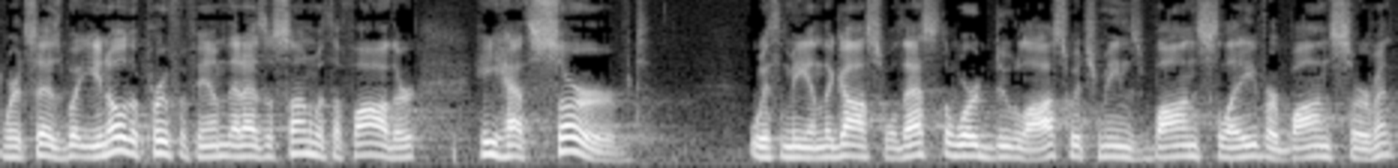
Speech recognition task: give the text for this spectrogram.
where it says, But you know the proof of him that as a son with the Father, he hath served with me in the gospel. That's the word doulos, which means bond slave or bond servant.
